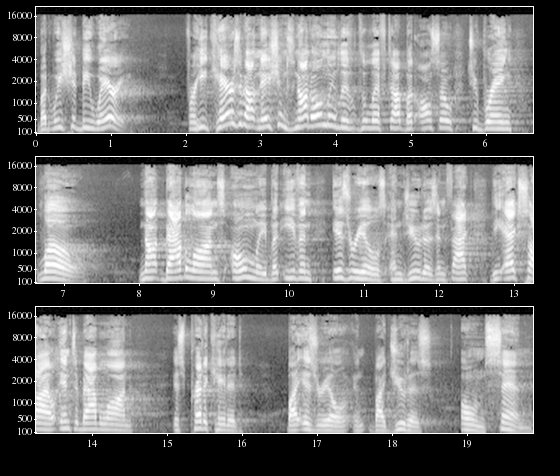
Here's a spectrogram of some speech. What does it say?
But we should be wary, for he cares about nations not only to lift up, but also to bring low. Not Babylon's only, but even Israel's and Judah's. In fact, the exile into Babylon is predicated by Israel and by Judah's own sin.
